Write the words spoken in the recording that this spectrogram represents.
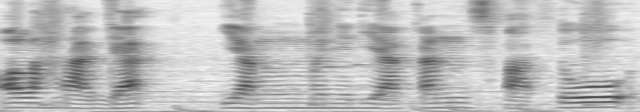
olahraga yang menyediakan sepatu,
